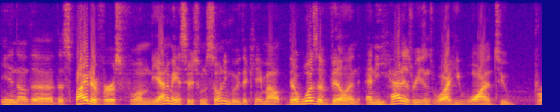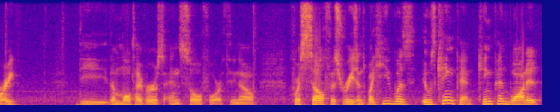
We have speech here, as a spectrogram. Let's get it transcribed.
you know the the Spider Verse from the animated series from the Sony movie that came out, there was a villain, and he had his reasons why he wanted to break the the multiverse and so forth. You know, for selfish reasons. But he was it was Kingpin. Kingpin wanted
